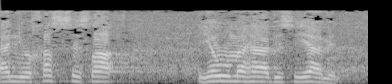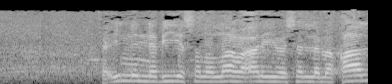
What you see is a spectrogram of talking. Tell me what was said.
أن يخصص يومها بصيام. فإن النبي صلى الله عليه وسلم قال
